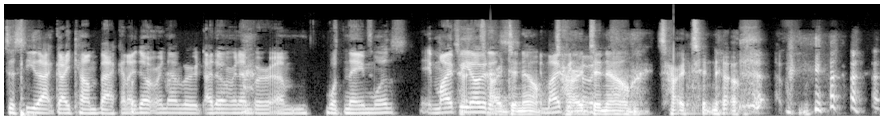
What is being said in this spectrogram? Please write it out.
to see that guy come back, and I don't remember. I don't remember um what name was. It might It's, be it's Otis. hard to know. It might It's be hard to know. It's hard to know.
